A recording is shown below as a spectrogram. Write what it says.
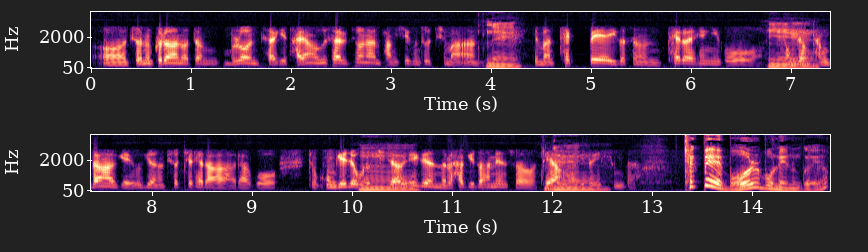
어 저는 그러한 어떤 물론 자기 다양한 의사를 표현하는 방식은 좋지만 네. 하지만 택배 이것은 테러 행위고 예. 정정당당하게 의견을 표출해라라고 좀 공개적으로 음. 기자회견을 하기도 하면서 대항하기도 네. 했습니다. 택배에 뭘 보내는 거예요?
